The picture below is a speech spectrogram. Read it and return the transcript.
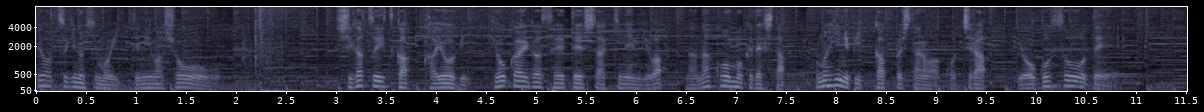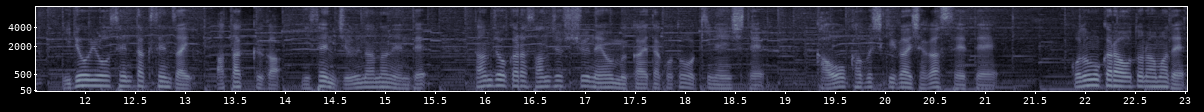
では次の日も行ってみましょう。4月5日火曜日協会が制定した記念日は7項目でした。この日にピックアップしたのはこちら汚そうデー医療用洗濯洗剤アタックが2017年で誕生から30周年を迎えたことを記念して花王株式会社が制定。子供から大人まで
